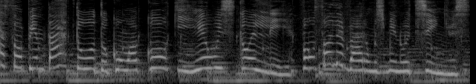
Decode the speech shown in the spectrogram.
É só pintar tudo com a cor que eu escolhi. Vão só levar uns minutinhos.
